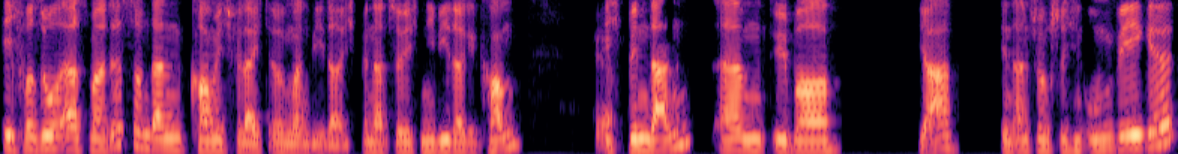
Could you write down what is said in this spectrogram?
ich versuche erstmal das und dann komme ich vielleicht irgendwann wieder. Ich bin natürlich nie wieder gekommen. ja, Ich bin dann ähm, über, ja, in Anführungsstrichen Umwege,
